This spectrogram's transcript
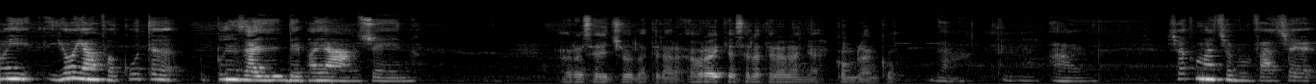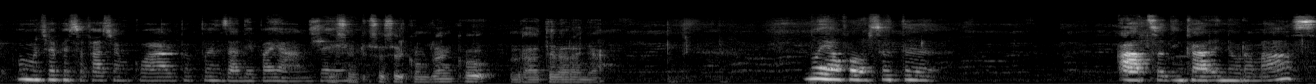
noi, eu i-am făcut uh, pânza de paianjen. Ahora se ha hecho la telaraña. Ahora hay que hacer la telaraña con blanco. Da, cu alb. Și acum ce vom face? Vom începe să facem cu alb pânza de Y se paianjen. empieza a hacer con blanco la telaraña. Noi am folosit uh, ață din care ne-au rămas.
